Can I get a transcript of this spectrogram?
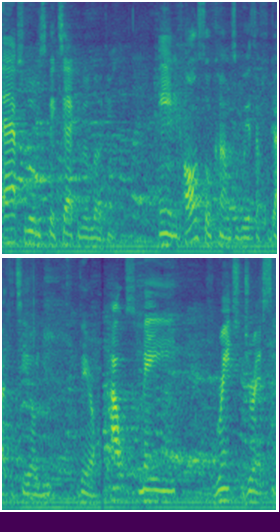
Absolutely spectacular looking. And it also comes with, I forgot to tell you, their house-made ranch dressing.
